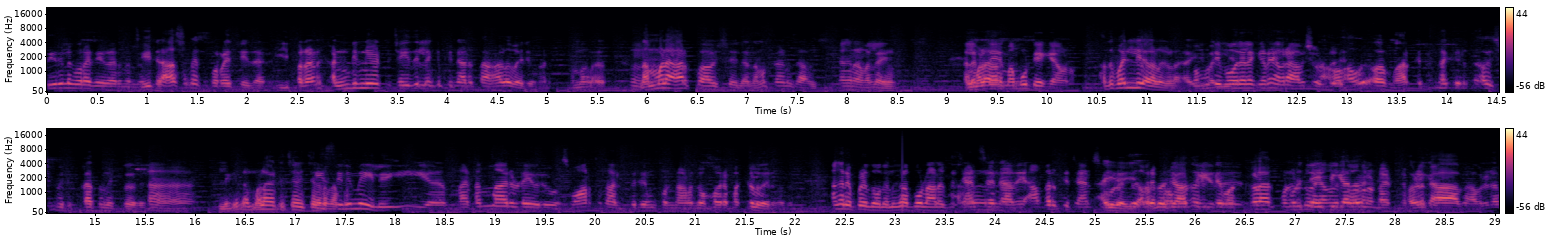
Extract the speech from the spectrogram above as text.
സീരിയൽ കുറെ ചെയ്തായിരുന്നു സീരിയൽ ആ സമയത്ത് കുറെ ചെയ്തായിരുന്നു. ഈ പറയുന്ന കണ്ടിന്യൂ ആയിട്ട് ചെയ്തില്ലെങ്കിൽ പിന്നെ അടുത്ത ആൾ വരും. നമ്മൾ നമ്മളെ ആർക്കും ആവശ്യമില്ല. നമുക്കാണ് ഇത് ആവശ്യം. അങ്ങനെയാണല്ലേ നമ്മളെ- മമ്മൂട്ടിയൊക്കെ ആവണം. അത് വലിയ ആളുകളായി. മമ്മൂട്ടി മോഹൻലാലൊക്കെ അവർ ആവശ്യമുണ്ട്. മാർക്കറ്റ് ഉണ്ടാക്കി എടുത്ത ആവശ്യം വരും. കാത്തു നിൽക്കുന്നത് ആ, ആ. അല്ലെങ്കിൽ നമ്മളായിട്ട് ചോദിച്ചാൽ സിനിമയിൽ ഈ നടന്മാരുടെ ഒരു സ്വാർത്ഥ താല്പര്യം കൊണ്ടാണല്ലോ അവരെ മക്കൾ വരുന്നത്. അങ്ങനെ എപ്പോഴും തോന്നി നിങ്ങൾ പോലെ ആളുകൾക്ക് ചാൻസ് ഇല്ലാതെ അവർക്ക് ചാൻസ്. അവരുടെ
